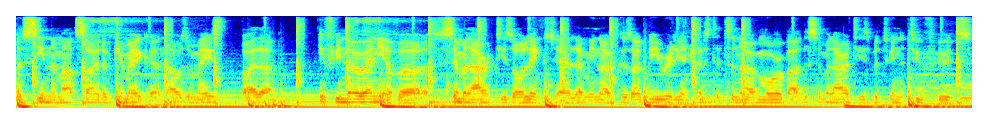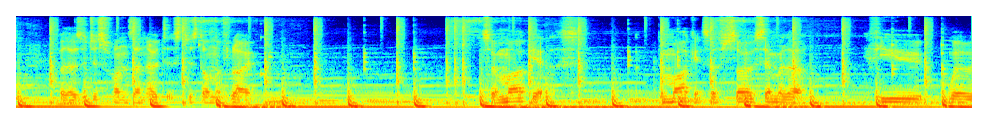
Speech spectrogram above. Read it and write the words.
I've seen them outside of Jamaica and I was amazed by that. If you know any other similarities or links, yeah, let me know because I'd be really interested to know more about the similarities between the two foods. But those are just ones I noticed just on the fly. So markets. The markets are so similar. If you were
